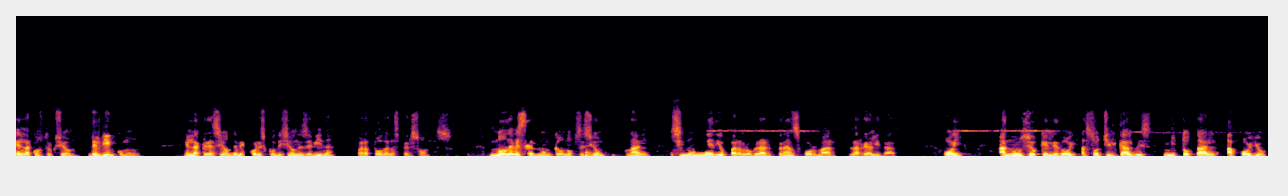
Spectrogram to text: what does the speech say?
en la construcción del bien común, en la creación de mejores condiciones de vida para todas las personas. No debe ser nunca una obsesión personal, sino un medio para lograr transformar la realidad. Hoy anuncio que le doy a Xochitl Calves mi total apoyo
